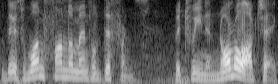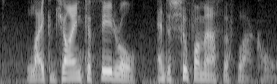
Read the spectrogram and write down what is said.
But there's one fundamental difference between a normal object, like a giant cathedral, and a supermassive black hole.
